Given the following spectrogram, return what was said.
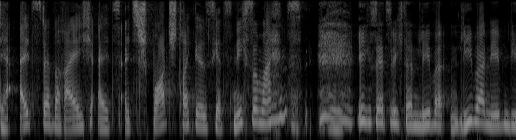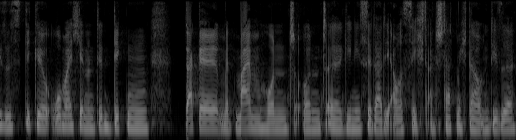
der Alsterbereich als, als Sportstrecke ist jetzt nicht so meins. Ich setze mich dann lieber, lieber neben dieses dicke Omachen und den dicken Dackel mit meinem Hund und äh, genieße da die Aussicht, anstatt mich da um diese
